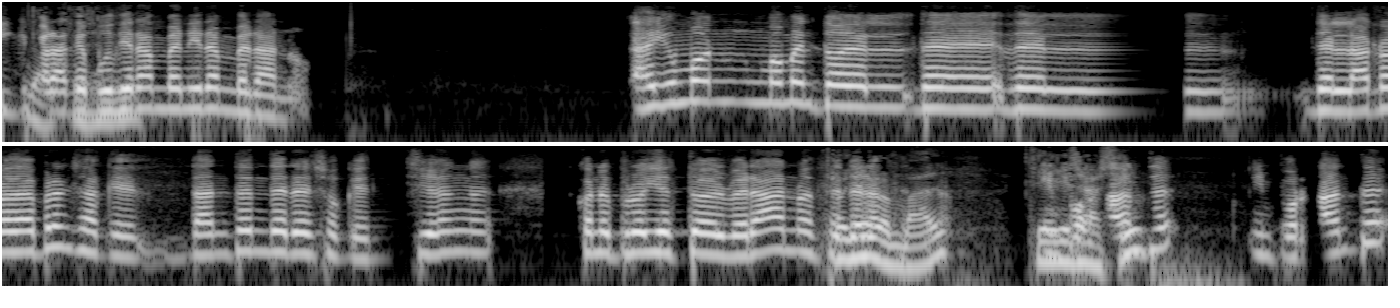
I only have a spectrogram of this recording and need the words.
y para que que sí. pudieran venir en verano. Hay un mon- momento del, de, del- de la rueda de prensa que da a entender eso, que siguen con el proyecto del verano, oye, etcétera, normal. ser así. Importante, importante,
